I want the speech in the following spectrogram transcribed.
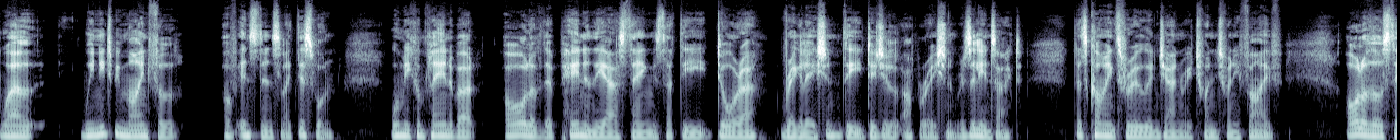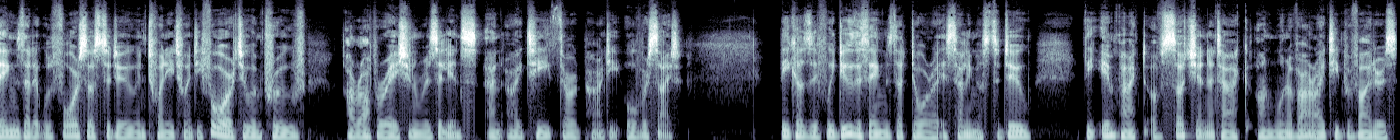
Well, we need to be mindful of incidents like this one when we complain about all of the pain in the ass things that the DORA regulation, the Digital Operational Resilience Act, that's coming through in January 2025 all of those things that it will force us to do in 2024 to improve our operational resilience and IT third party oversight. Because if we do the things that Dora is telling us to do, the impact of such an attack on one of our IT providers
